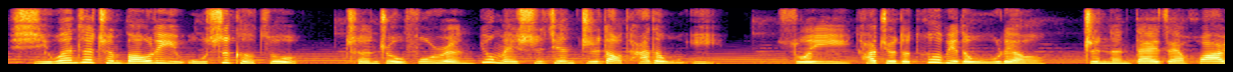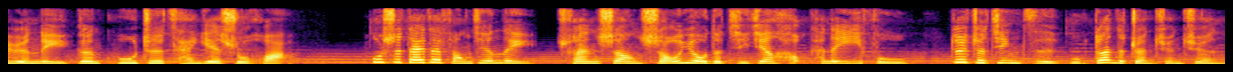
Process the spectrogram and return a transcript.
喜万在城堡里无事可做，城主夫人又没时间指导他的武艺，所以他觉得特别的无聊，只能待在花园里跟枯枝残叶说话，或是待在房间里穿上少有的几件好看的衣服，对着镜子不断的转圈圈。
